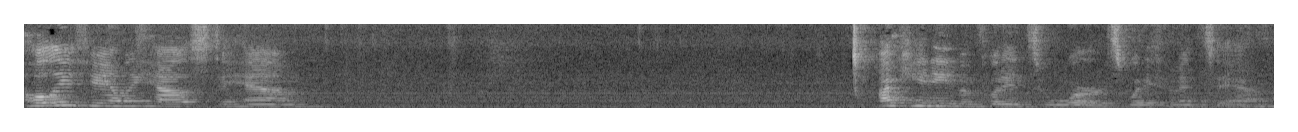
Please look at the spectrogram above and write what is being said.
Holy Family House to him I can't even put into words what it meant to him.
